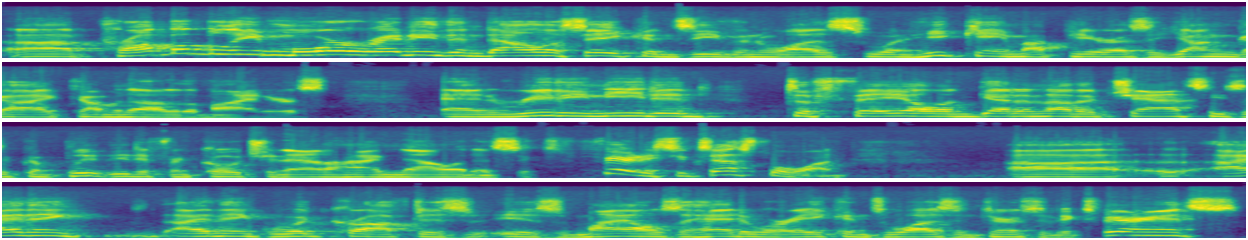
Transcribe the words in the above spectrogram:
Uh, probably more ready than Dallas Eakins even was when he came up here as a young guy coming out of the minors. and really needed to fail and get another chance. He's a completely different coach in Anaheim now and a fairly successful one. Uh, I think I think Woodcroft is is miles ahead of where Eakins was in terms of experience.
